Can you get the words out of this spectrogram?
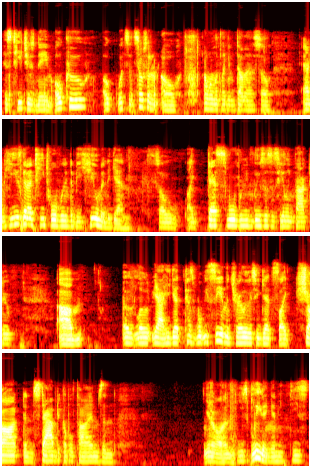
his teacher's name, Oku? Oh, what's it? So of an O. I don't want to look like a dumbass, so and he's gonna teach Wolverine to be human again. So I guess Wolverine loses his healing factor. Um, uh, yeah, he get because what we see in the trailer is he gets like shot and stabbed a couple times, and you know, and he's bleeding and he's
